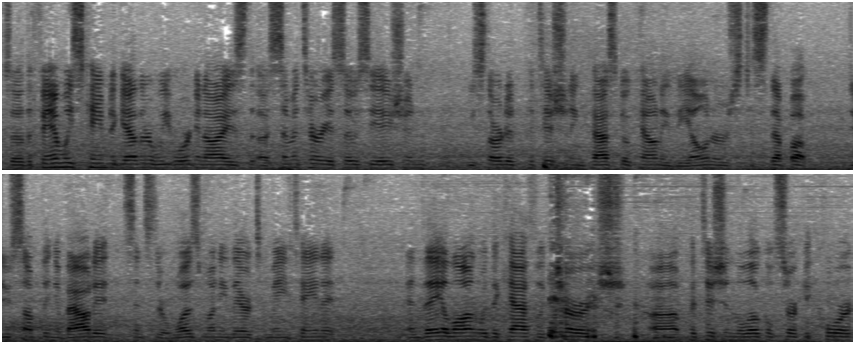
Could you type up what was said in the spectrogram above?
So the families came together. We organized a cemetery association we started petitioning Pasco County, the owners, to step up, do something about it, since there was money there to maintain it. And they, along with the Catholic Church, uh, petitioned the local circuit court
